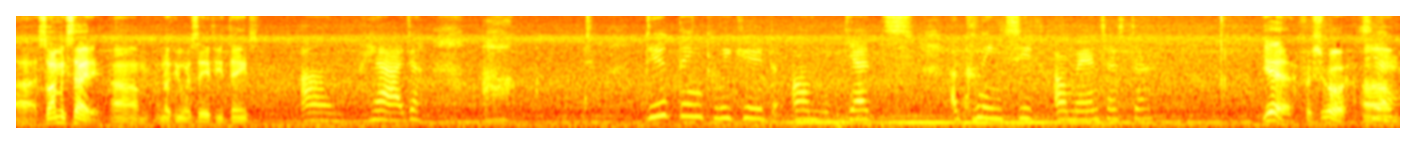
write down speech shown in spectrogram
Uh, so I'm excited. Um, I don't know if you want to say a few things. Um, yeah, just, uh, do you think we could um, get a clean sheet on Manchester? Yeah, for sure. Um,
